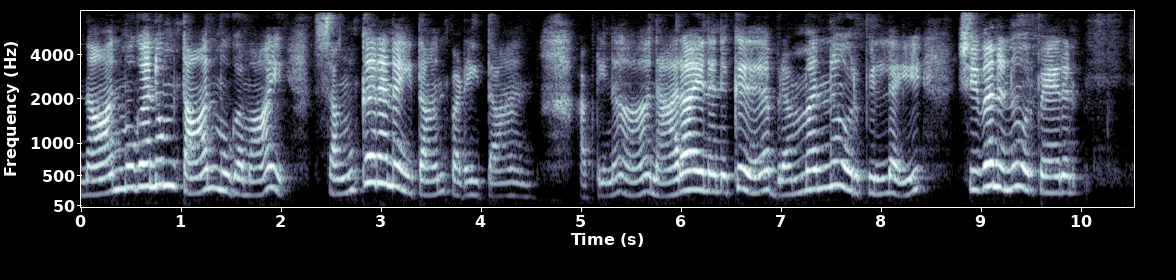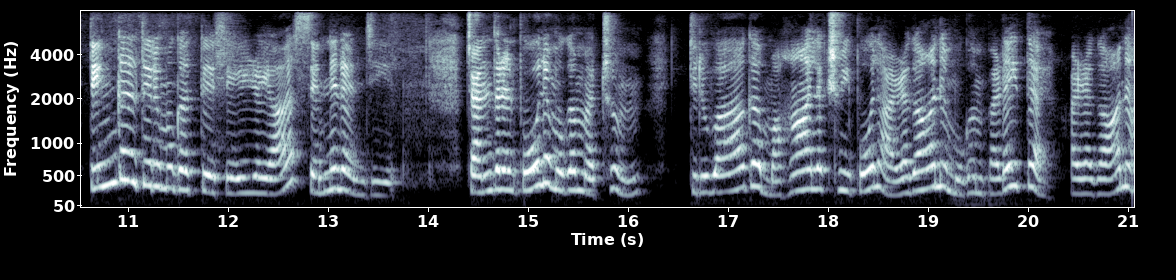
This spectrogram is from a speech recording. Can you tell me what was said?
நான்முகனும் தான் முகமாய் சங்கரனை தான் படைத்தான். அப்படின்னா நாராயணனுக்கு பிரம்மன்னு ஒரு பிள்ளை சிவனுன்னு ஒரு பேரன். திங்கள் திருமுகத்து சேழையார் செந்நிரஞ்சீர் சந்திரன் போல முகம் மற்றும் திருவாக மகாலட்சுமி போல அழகான முகம் படைத்த அழகான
